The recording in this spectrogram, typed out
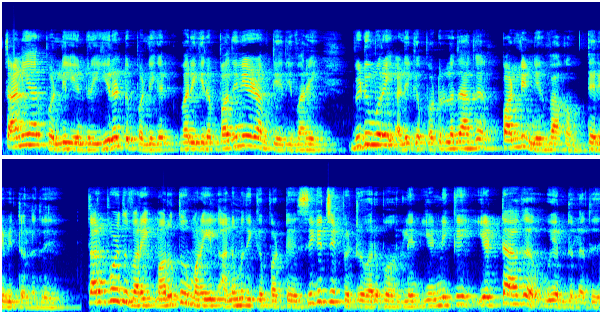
தனியார் பள்ளி என்று இரண்டு பள்ளிகள் வருகிற பதினேழாம் தேதி வரை விடுமுறை அளிக்கப்பட்டுள்ளதாக பள்ளி நிர்வாகம் தெரிவித்துள்ளது. தற்பொழுது வரை மருத்துவமனையில் அனுமதிக்கப்பட்டு சிகிச்சை பெற்று வருபவர்களின் எண்ணிக்கை எட்டாக உயர்ந்துள்ளது.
